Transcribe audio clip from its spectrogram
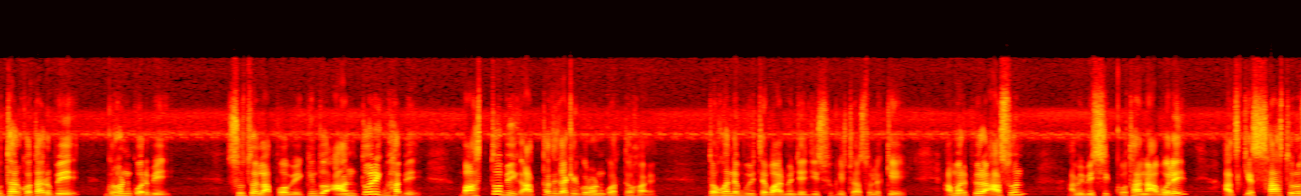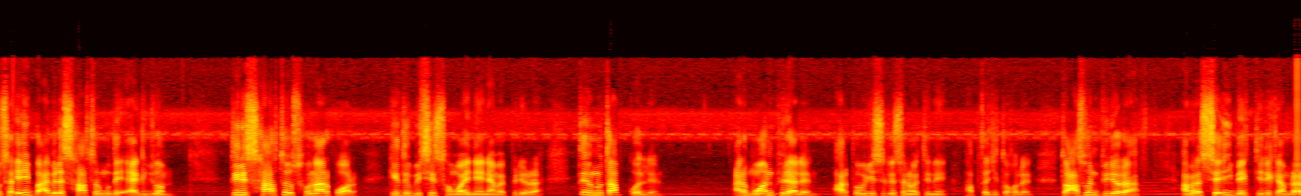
উদ্ধারকর্তা রূপে গ্রহণ করবে, সুস্থ লাভ পাবে কিন্তু আন্তরিকভাবে বাস্তবিক আত্মাতে যাকে গ্রহণ করতে হয়, তখনই বুঝতে পারবেন যে যীশু খ্রিস্ট আসলে কে। আমার প্রিয়, আসুন, আমি বেশি কথা না বলে আজকে শাস্ত্র অনুসারে, এই বাইবেলের শাস্ত্রের মধ্যে একজন, তিনি শাস্ত্র শোনার পর কিন্তু বেশি সময় নেন আমার প্রিয়রা। তিনি অনুতাপ করলেন। আর মন ফিরালেন, আর প্রভু যীশু নামে তিনি আপ্তাজিত হলেন। তো আসুন প্রিয়রা, আমরা সেই ব্যক্তিটিকে আমরা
